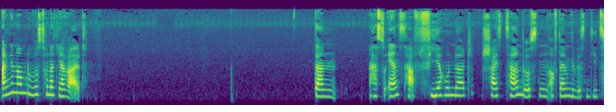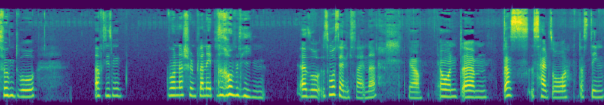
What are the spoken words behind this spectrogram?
angenommen, du wirst 100 Jahre alt. Dann hast du ernsthaft 400 scheiß Zahnbürsten auf deinem Gewissen, die jetzt irgendwo auf diesem wunderschönen Planeten rumliegen. Also, das muss ja nicht sein, ne? Ja. Und ähm, das ist halt so das Ding,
